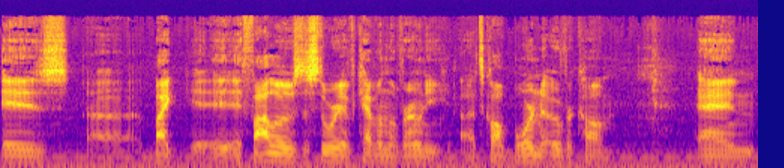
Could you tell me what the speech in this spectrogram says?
is uh, by it, it, follows the story of Kevin Levrone. Uh, it's called Born to Overcome, and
